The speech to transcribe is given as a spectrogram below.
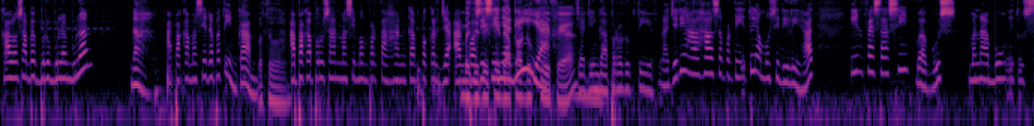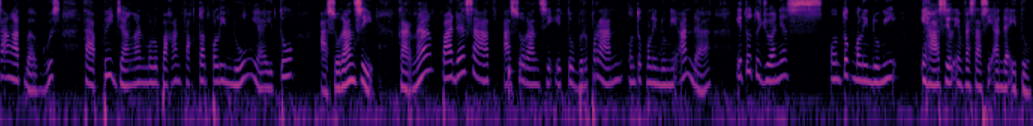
kalau sampai berbulan-bulan Nah, apakah masih dapat income? Betul. Apakah perusahaan masih mempertahankan pekerjaan Menjadi posisinya dia? Ya? Jadi nggak produktif. Nah, jadi hal-hal seperti itu yang mesti dilihat. Investasi bagus, menabung itu sangat bagus, tapi jangan melupakan faktor pelindung yaitu asuransi. Karena pada saat asuransi itu berperan untuk melindungi Anda, itu tujuannya untuk melindungi hasil investasi Anda itu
